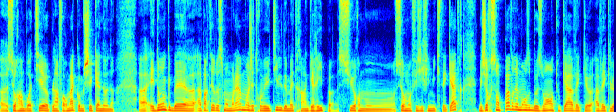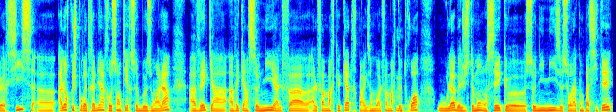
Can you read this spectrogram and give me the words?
euh, sur un boîtier euh, plein format comme chez Canon. Euh, et donc, ben, à partir de ce moment-là, moi j'ai trouvé utile de mettre un grip sur mon, sur mon Fujifilm X-T4, mais je ressens pas vraiment ce besoin, en tout cas avec, avec le R6, alors que je pourrais très bien ressentir ce besoin-là avec un, avec un Sony Alpha, Alpha Mark IV, par exemple, ou Alpha Mark III, mhm. où là, ben, justement, on sait que Sony mise sur la compacité,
